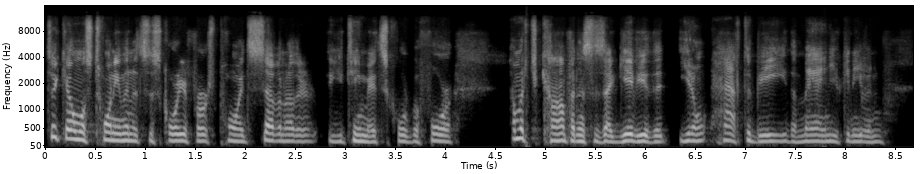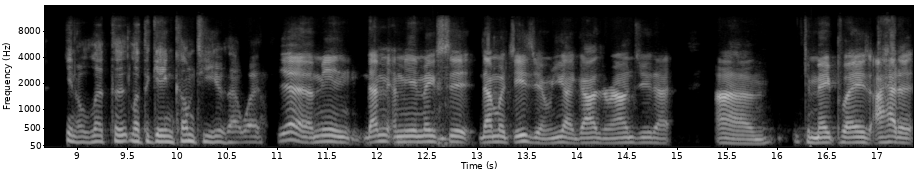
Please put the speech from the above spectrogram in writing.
took you almost 20 minutes to score your first points. Seven other you teammates scored before. How much confidence does that give you that you don't have to be the man? You can even you know let the let the game come to you that way yeah i mean that i mean it makes it that much easier when you got guys around you that um, can make plays i had a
